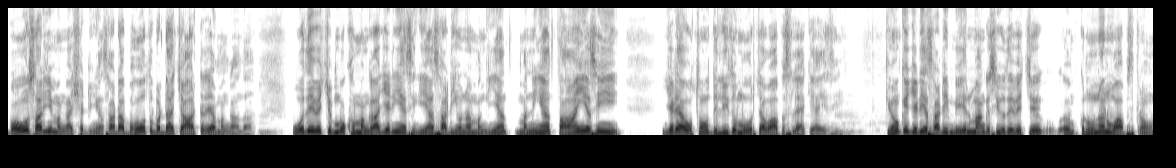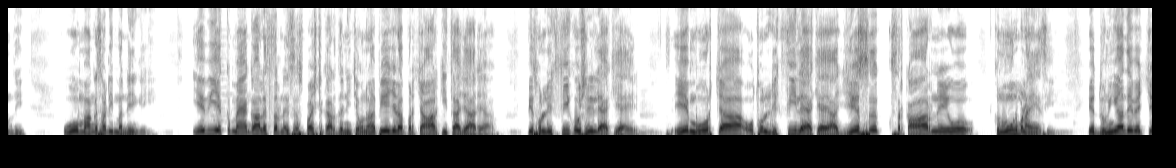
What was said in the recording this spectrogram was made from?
ਬਹੁਤ ਸਾਰੀਆਂ ਮੰਗਾਂ ਛੱਡੀਆਂ ਸਾਡਾ ਬਹੁਤ ਵੱਡਾ ਚਾਰਟਰ ਆ ਮੰਗਾਂ ਦਾ। ਉਹਦੇ ਵਿੱਚ ਮੁੱਖ ਮੰਗਾਂ ਜਿਹੜੀਆਂ ਸੀਗੀਆਂ ਸਾਡੀਆਂ ਉਹਨਾਂ ਮੰਗੀਆਂ ਮੰਨੀਆਂ ਤਾਂ ਹੀ ਅਸੀਂ ਜਿਹੜਾ ਉੱਥੋਂ ਦਿੱਲੀ ਤੋਂ ਮੋਰਚਾ ਵਾਪਸ ਲੈ ਕੇ ਆਏ ਸੀ। ਕਿਉਂਕਿ ਜਿਹੜੀ ਸਾਡੀ ਮੇਨ ਮੰਗ ਸੀ ਉਹਦੇ ਵਿੱਚ ਕਾਨੂੰਨਾਂ ਨੂੰ ਵਾਪਸ ਕਰਾਉਣ ਦੀ ਉਹ ਮੰਗ ਸਾਡੀ ਮੰਨੀ ਗਈ। ਇਹ ਵੀ ਇੱਕ ਮੈਂ ਗੱਲ ਤੁਹਾਡੇ ਨਾਲ ਸਪਸ਼ਟ ਕਰ ਦੇਣੀ ਚਾਹੁੰਦਾ ਵੀ ਇਹ ਜਿਹੜਾ ਪ੍ਰਚਾਰ ਕੀਤਾ ਜਾ ਰਿਹਾ ਵੀ ਇਥੋਂ ਲਿਖਤੀ ਕੁਝ ਨਹੀਂ ਲੈ ਕੇ ਆਏ। ਇਹ ਮੋਰਚਾ ਉਥੋਂ ਲਿਖਤੀ ਲੈ ਕੇ ਆਇਆ ਜਿਸ ਸਰਕਾਰ ਨੇ ਉਹ ਕਾਨੂੰਨ ਬਣਾਏ ਸੀ। ਇਹ ਦੁਨੀਆ ਦੇ ਵਿੱਚ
